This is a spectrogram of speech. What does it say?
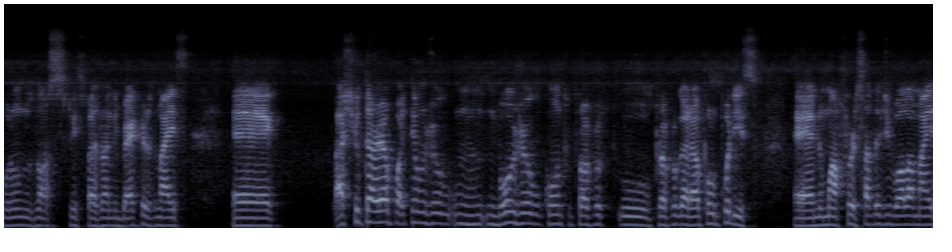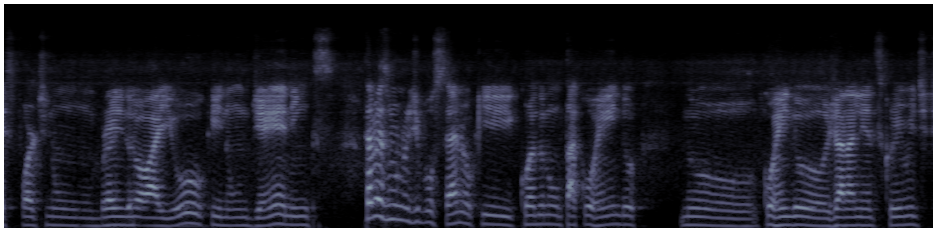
por um dos nossos principais linebackers, mas é, acho que o Terrell pode ter um, jogo, um, um, bom jogo contra o próprio, o próprio Garoppolo por isso. É, numa forçada de bola mais forte num Brandon Ayuk, num Jennings, até mesmo no Debo Samuel, que quando não tá correndo, no, correndo já na linha de scrimmage,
